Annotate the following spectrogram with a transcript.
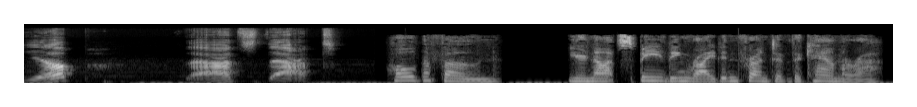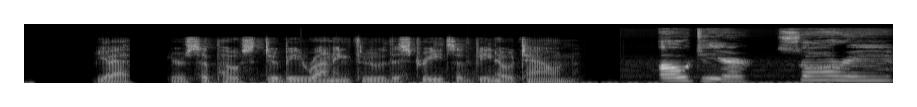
Yep, that's that. Hold the phone. You're not speeding right in front of the camera. Yeah, you're supposed to be running through the streets of Beano Town. Oh dear, sorry.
